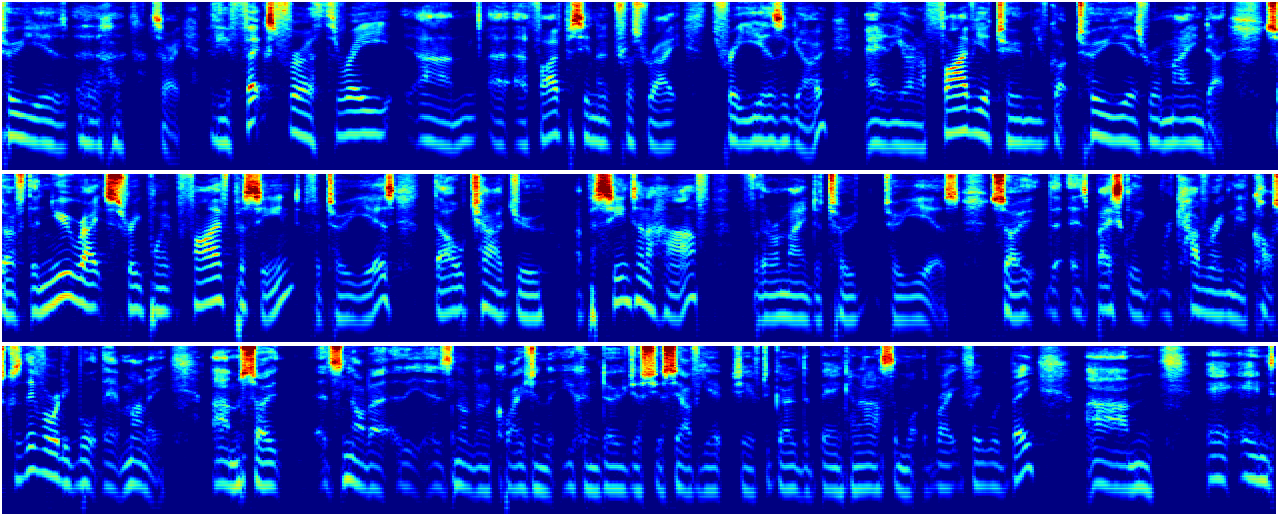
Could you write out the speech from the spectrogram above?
two years. Uh, sorry, if you fixed for a three, um, a five percent interest rate three years ago, and you're on a five-year term, you've got two years remainder. So if the new rate's three point five percent for two years, they'll charge you a percent and a half for the remainder two two years. So it's basically recovering their costs because they've already bought that money. Um, so it's not a it's not an equation that you can do just yourself. You actually have to go to the bank and ask them what the break fee would be, um, and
